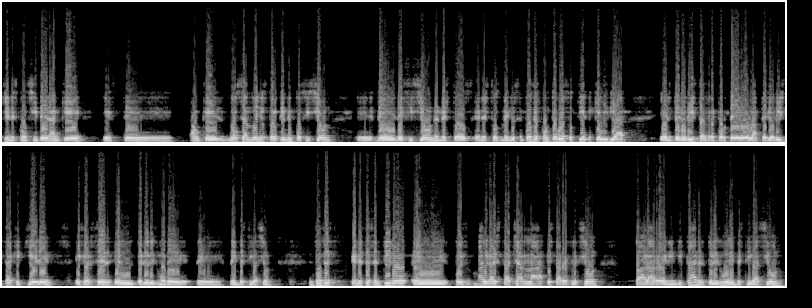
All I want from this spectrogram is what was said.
quienes consideran que este aunque no sean dueños pero tienen posición eh, de decisión en estos en estos medios. Entonces con todo eso tiene que lidiar el periodista, el reportero, la periodista que quiere ejercer el periodismo de investigación. Entonces, en este sentido, eh, pues valga esta charla, esta reflexión para reivindicar el periodismo de investigación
